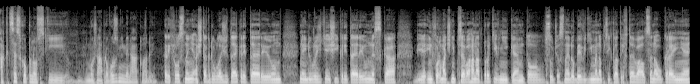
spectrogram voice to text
akceschopností, možná provozními náklady? Rychlost není až tak důležité kritérium. Nejdůležitější kritérium dneska je informační převaha nad protivníkem. To v současné době vidíme například i v té válce na Ukrajině,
